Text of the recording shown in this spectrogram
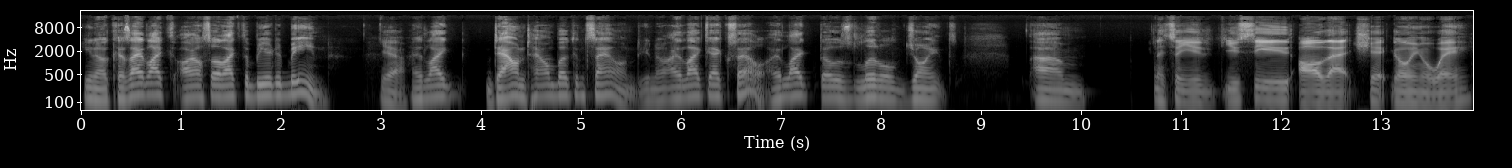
You know, because I like I also like the bearded bean. Yeah. I like downtown book and sound. You know, I like XL. I like those little joints. Um, And so you you see all that shit going away.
